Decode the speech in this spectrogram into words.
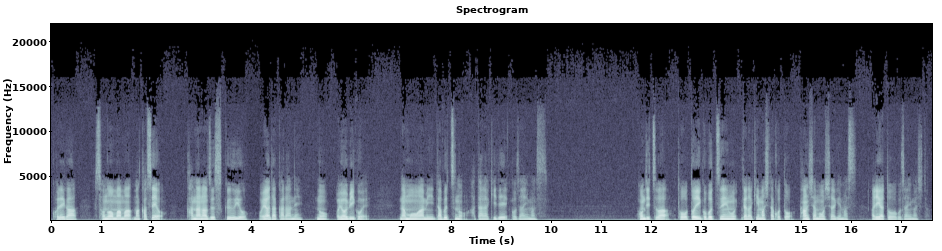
これがそのまま任せよ。必ず救うよ。親だからね。のお呼び声。南無阿弥陀仏の働きでございます。本日は尊いご仏縁をいただきましたこと感謝申し上げます。ありがとうございました。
